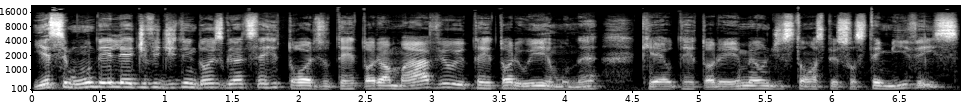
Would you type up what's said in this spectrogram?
E esse mundo ele é dividido em dois grandes territórios, o território amável e o território ermo, né? Que é o território ermo é onde estão as pessoas temíveis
